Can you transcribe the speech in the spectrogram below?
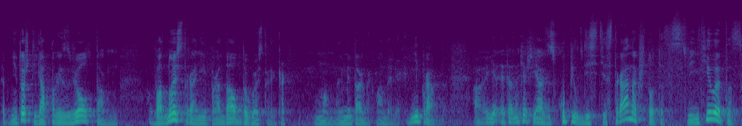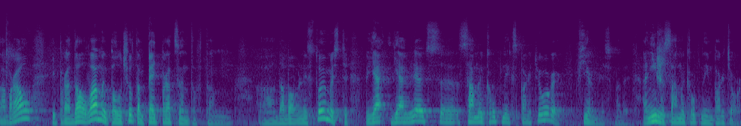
Это не то, что я произвел там в одной стране и продал в другой стране, как в элементарных моделях. Это неправда. А, это означает, что я скупил в 10 странах что-то, свинтил это, собрал и продал вам, и получил там 5% там, а, добавленной стоимости. Я, я являюсь самые крупные экспортеры фирмы, если смотреть. Они же самые крупные импортеры.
